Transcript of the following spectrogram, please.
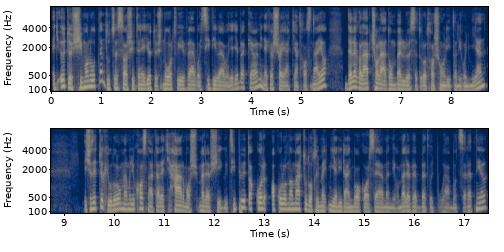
egy ötös Simanót nem tudsz összehasonlítani egy ötös Northwave-vel, vagy City-vel, vagy egyebekkel, mert mindenki a sajátját használja, de legalább családon belül össze tudod hasonlítani, hogy milyen. És ez egy tök jó dolog, mert mondjuk használtál egy hármas merevségű cipőt, akkor, akkor onnan már tudod, hogy milyen irányba akarsz elmenni, ha merevebbet vagy puhábbat szeretnél.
